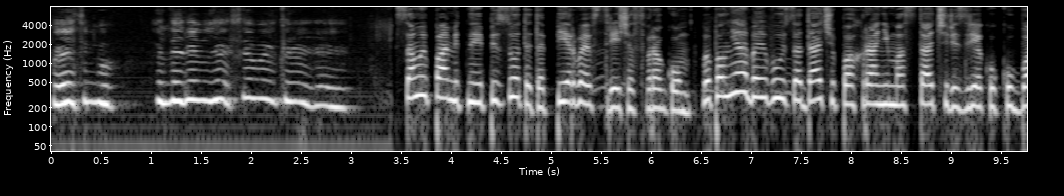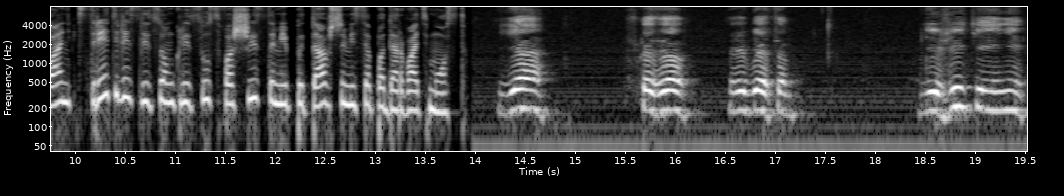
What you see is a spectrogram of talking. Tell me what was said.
Поэтому она для меня самая дорогая. Самый памятный эпизод – это первая встреча с врагом. Выполняя боевую задачу по охране моста через реку Кубань, встретились лицом к лицу с фашистами, пытавшимися подорвать мост. Я сказал ребятам, лежите и не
